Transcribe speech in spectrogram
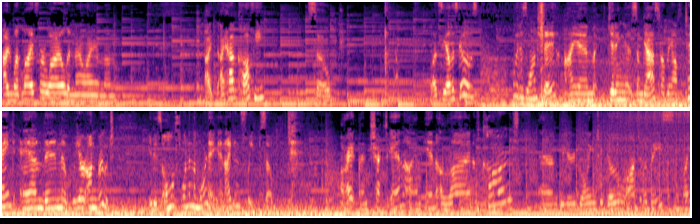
I went live for a while and now I am, um, I, I had coffee, so yeah, let's see how this goes. It is launch day. I am getting some gas, topping off the tank, and then we are en route. It is almost one in the morning and I didn't sleep, so yeah. All right, I'm checked in. I am in a line of cars and we're going to go onto the base in like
